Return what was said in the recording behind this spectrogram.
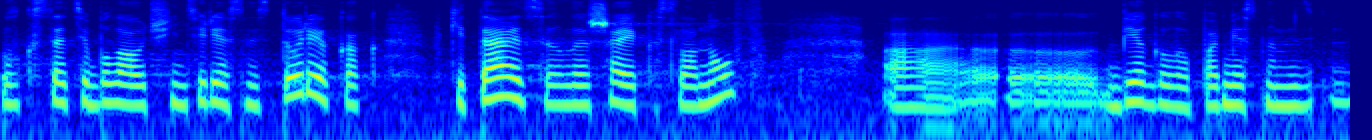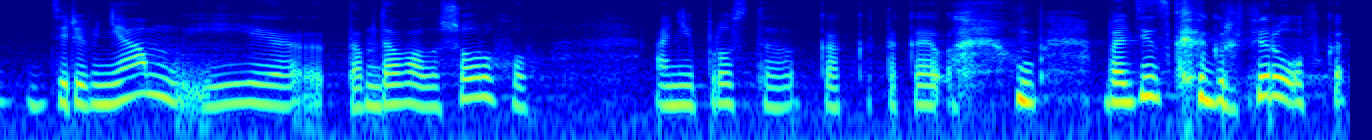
Вот, кстати, была очень интересная история, как в Китае целая шайка слонов – бегала по местным деревням и там давала шороху. Они просто как такая бандитская группировка.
